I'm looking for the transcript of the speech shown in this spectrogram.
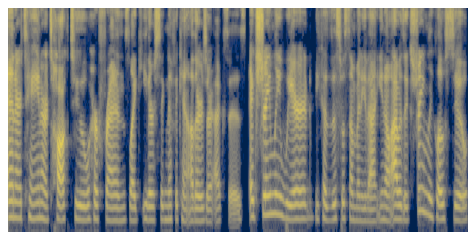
entertain or talk to her friends, like either significant others or exes. Extremely weird because this was somebody that, you know, I was extremely close to.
